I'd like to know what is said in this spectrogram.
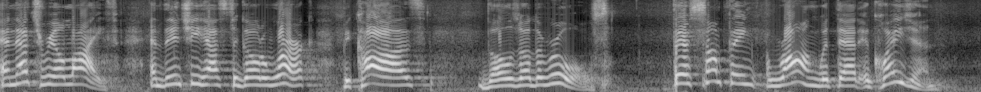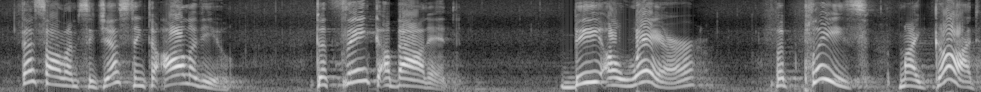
And that's real life. And then she has to go to work because those are the rules. There's something wrong with that equation. That's all I'm suggesting to all of you. To think about it. Be aware, but please, my God,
